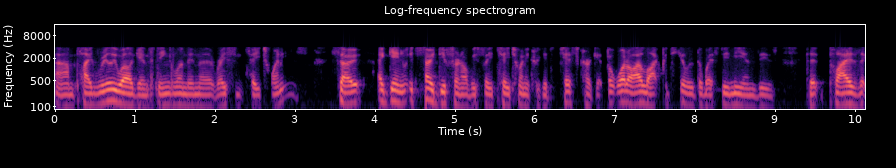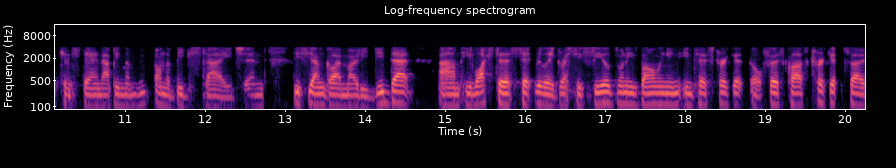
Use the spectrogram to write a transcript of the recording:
um, played really well against England in the recent T20s. So again, it's so different, obviously, T20 cricket to Test cricket. But what I like, particularly with the West Indians, is that players that can stand up in the on the big stage. And this young guy Motie did that. Um, he likes to set really aggressive fields when he's bowling in, in Test cricket or first class cricket. So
